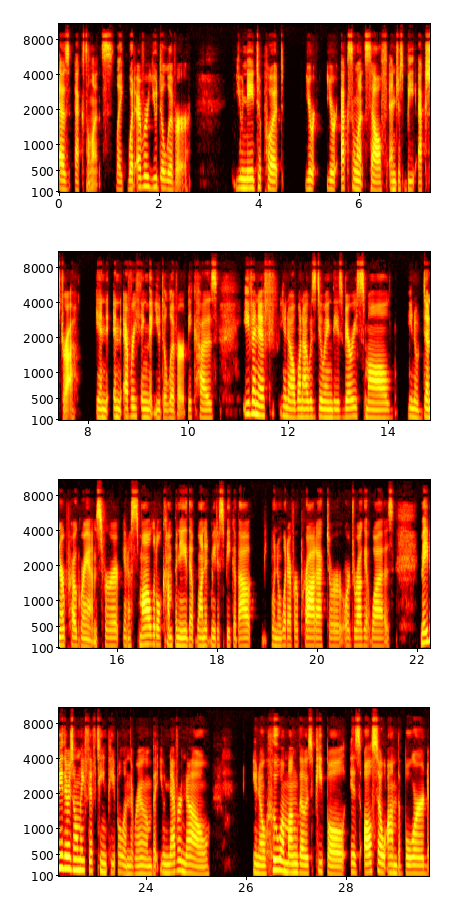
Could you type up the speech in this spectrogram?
as excellence. Like whatever you deliver you need to put your your excellent self and just be extra in in everything that you deliver because even if you know when i was doing these very small you know dinner programs for you know small little company that wanted me to speak about you know whatever product or or drug it was maybe there's only 15 people in the room but you never know you know who among those people is also on the board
